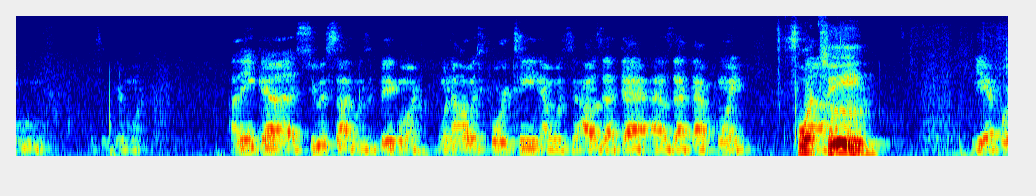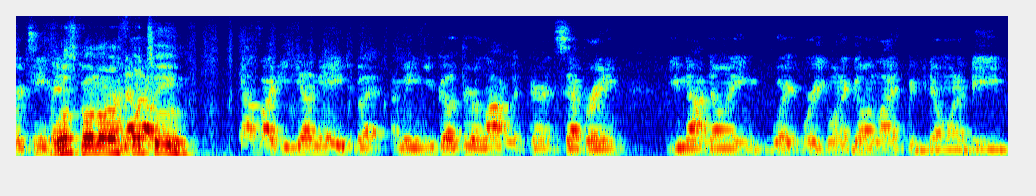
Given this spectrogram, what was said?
Ooh, that's a good one. I think uh, suicide was a big one. When I was 14, I was I was at that I was at that point. 14. Yeah, 14. man. What's going on at 14? sounds like a young age, but I mean, you go through a lot with parents separating, you not knowing where, where you want to go in life, but you don't want to be.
